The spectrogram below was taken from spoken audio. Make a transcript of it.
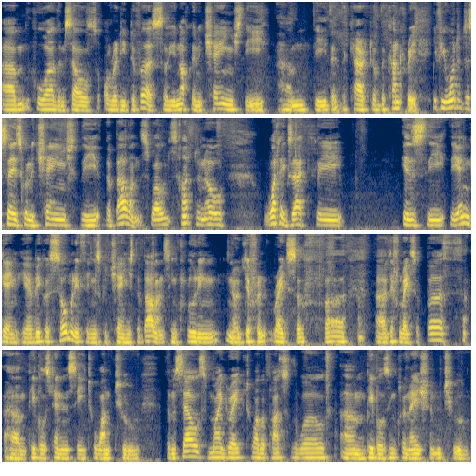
um, who are themselves already diverse. So you're not going to change the, um, the, the, the character of the country. If you wanted to say it's going to change the the balance, well, it's hard to know what exactly is the the end game here because so many things could change the balance, including you know different rates of uh, uh, different rates of birth, um, people's tendency to want to themselves migrate to other parts of the world, um, people's inclination to,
